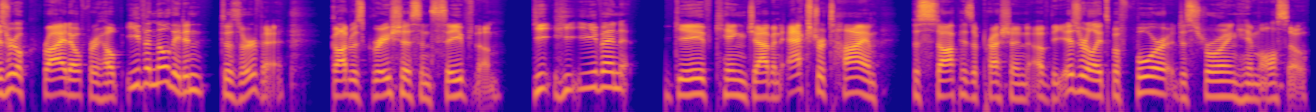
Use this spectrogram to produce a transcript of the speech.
Israel cried out for help, even though they didn't deserve it. God was gracious and saved them. He, he even gave King Jabin extra time to stop his oppression of the Israelites before destroying him also.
